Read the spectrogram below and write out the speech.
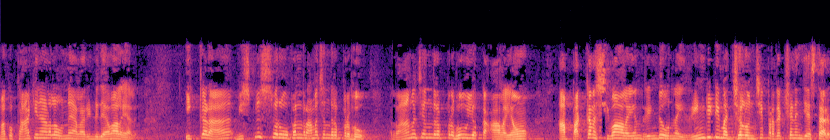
మాకు కాకినాడలో ఉన్నాయి అలా రెండు దేవాలయాలు. ఇక్కడ విష్ణు స్వరూపం రామచంద్ర ప్రభు. రామచంద్ర ప్రభు యొక్క ఆలయం ఆ పక్కన శివాలయం రెండు ఉన్నాయి. రెండిటి మధ్యలోంచి ప్రదక్షిణం చేస్తారు.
